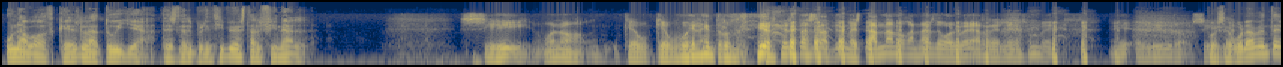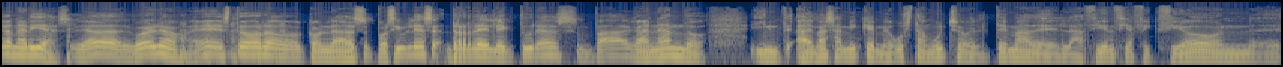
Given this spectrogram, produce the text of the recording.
una voz, que es la tuya, desde el principio hasta el final. Sí, bueno, qué, buena introducción estás haciendo. Me están dando ganas de volver a releerme el libro. pues seguramente ganarías. Ya, bueno, eh, esto con las posibles relecturas va ganando. además, a mí que me gusta mucho el tema de la ciencia ficción, eh,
